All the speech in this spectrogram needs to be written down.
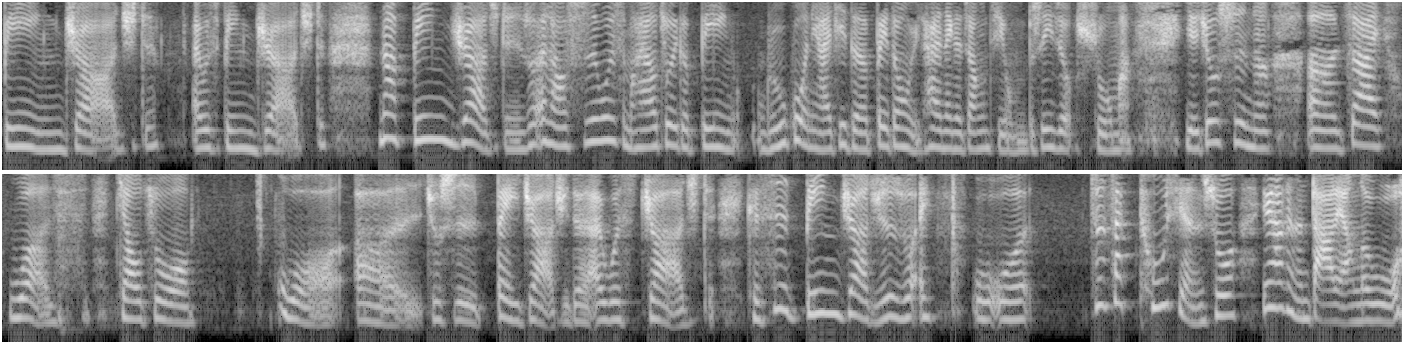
being judged，I was being judged。那 being judged，你说哎，老师为什么还要做一个 being？如果你还记得被动语态那个章节，我们不是一直有说嘛？也就是呢，呃，在 was 叫做我呃，就是被 judged，对，I was judged。可是 being judged 就是说，哎，我我。就是在凸显说，因为他可能打量了我，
